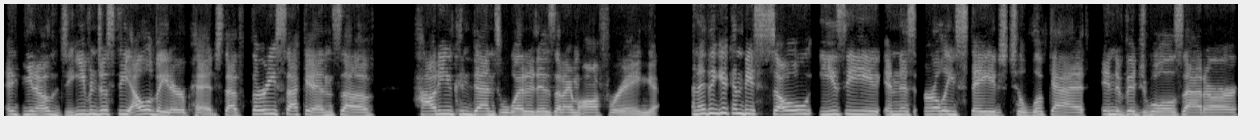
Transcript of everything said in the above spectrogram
And, you know, even just the elevator pitch, that 30 seconds of how do you condense what it is that I'm offering? And I think it can be so easy in this early stage to look at individuals that are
